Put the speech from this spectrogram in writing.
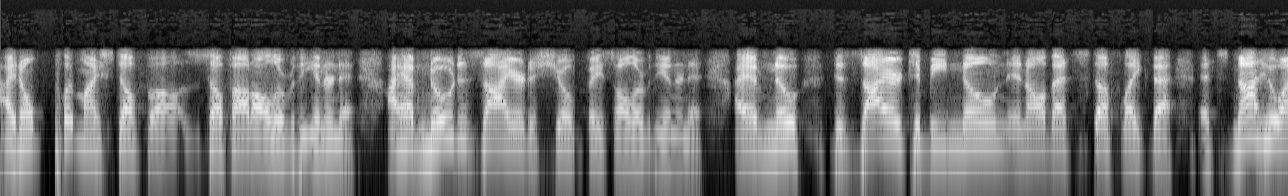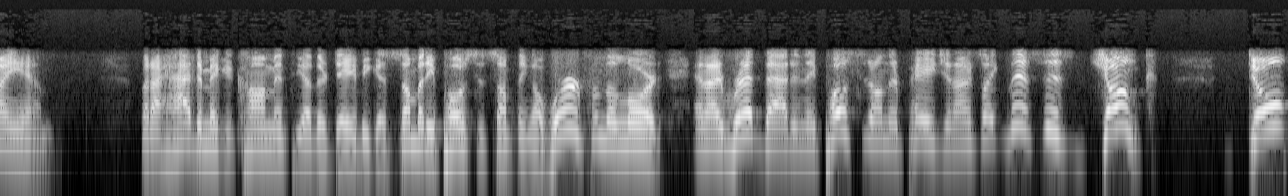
I don't put myself uh, self out all over the internet. I have no desire to show face all over the internet. I have no desire to be known and all that stuff like that. It's not who I am. But I had to make a comment the other day because somebody posted something, a word from the Lord, and I read that and they posted on their page, and I was like, this is junk. Don't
